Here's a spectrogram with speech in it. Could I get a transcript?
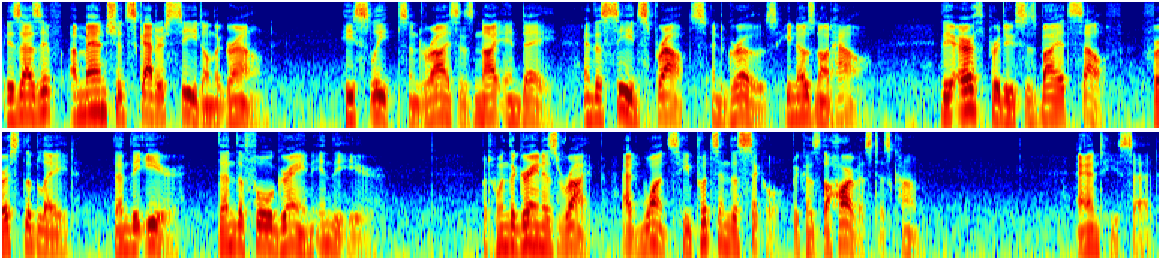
is as if a man should scatter seed on the ground. He sleeps and rises night and day, and the seed sprouts and grows, he knows not how. The earth produces by itself first the blade, then the ear, then the full grain in the ear. But when the grain is ripe, at once he puts in the sickle, because the harvest has come. And he said,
